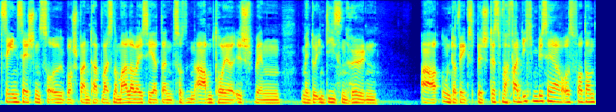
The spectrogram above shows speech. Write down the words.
zehn Sessions so überspannt habe, was normalerweise ja dann so ein Abenteuer ist, wenn, wenn du in diesen Höhen äh, unterwegs bist. Das fand ich ein bisschen herausfordernd.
